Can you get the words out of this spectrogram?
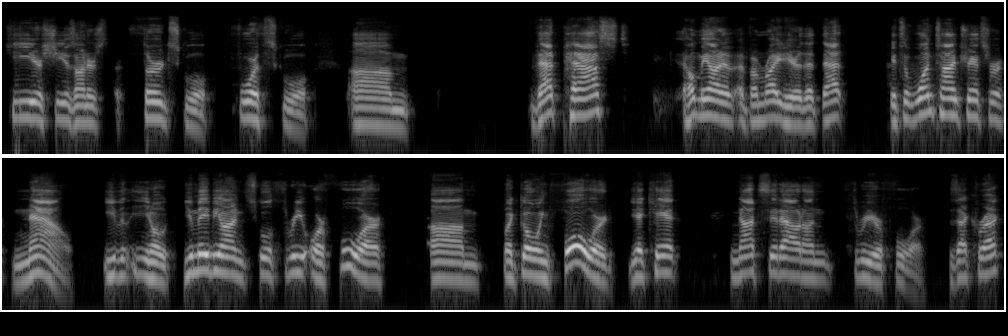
he or she is on her third school, fourth school. Um, that passed. Help me out if I'm right here. That that it's a one-time transfer now. Even you know you may be on school three or four, um, but going forward you can't not sit out on three or four. Is that correct?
